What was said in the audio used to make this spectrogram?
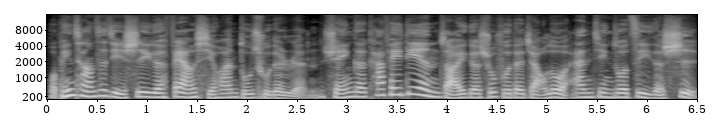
我平常自己是一个非常喜欢独处的人，选一个咖啡店，找一个舒服的角落，安静做自己的事。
